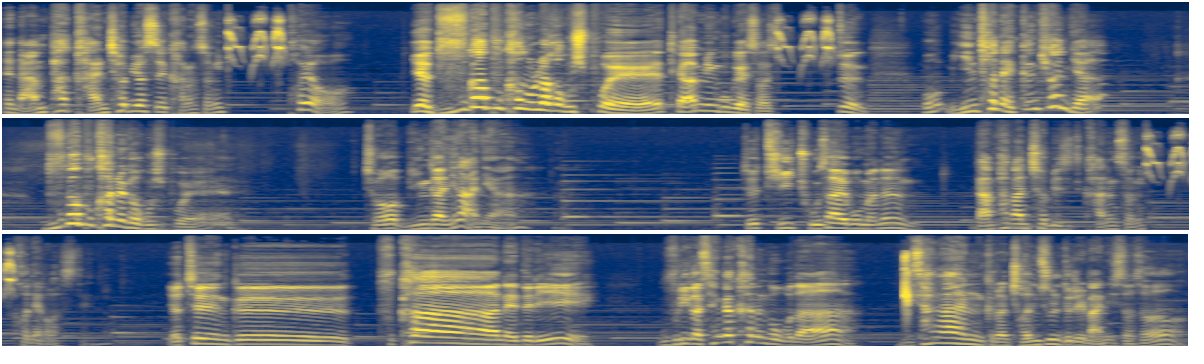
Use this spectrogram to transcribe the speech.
그냥 난파 간첩이었을 가능성이 커요. 야 누가 북한 올라가고 싶어해? 대한민국에서 무슨 뭐 인터넷 끊겼냐? 누가 북한을 가고 싶어해? 저 민간인 아니야. 저 뒤 조사해 보면은 난파 간첩일 가능성이 커 내가 봤을 때. 여튼 그 북한 애들이 우리가 생각하는 것보다 이상한 그런 전술들을 많이 써서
